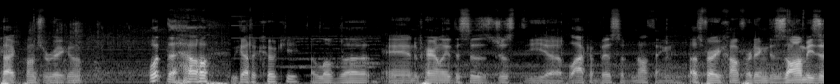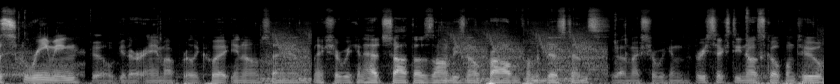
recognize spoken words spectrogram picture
Pack punch a ray gun. What the hell? We got a cookie? I love that. And apparently this is just the uh, black abyss of nothing. That's very comforting. The zombies are screaming. Go get our aim up really quick, you know what I'm saying? Make sure we can headshot those zombies no problem from a distance. We gotta make sure we can 360 no scope them too.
